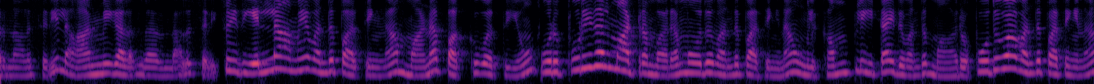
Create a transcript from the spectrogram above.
இருந்தாலும் சரி, இல்ல ஆன்மீக அளவுல இருந்தாலும் சரி. ஸோ இது எல்லாமே வந்து பார்த்திங்கன்னா மன பக்குவத்தையும் ஒரு புரிதல் மாற்றம் வரும்போது வந்து பார்த்தீங்கன்னா, உங்களுக்கு கம்ப்ளீட்டா இது வந்து மாறும். பொதுவா வந்து பார்த்தீங்கன்னா,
